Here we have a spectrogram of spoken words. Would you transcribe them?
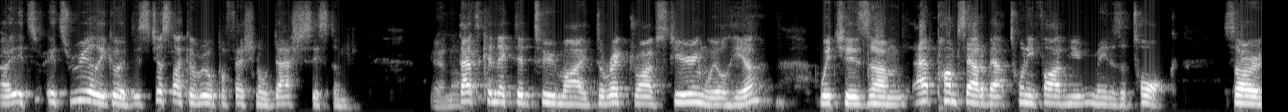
Uh, it's it's really good. It's just like a real professional dash system Yeah, no. that's connected to my direct drive steering wheel here, which is um, that pumps out about 25 newton meters of torque. So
